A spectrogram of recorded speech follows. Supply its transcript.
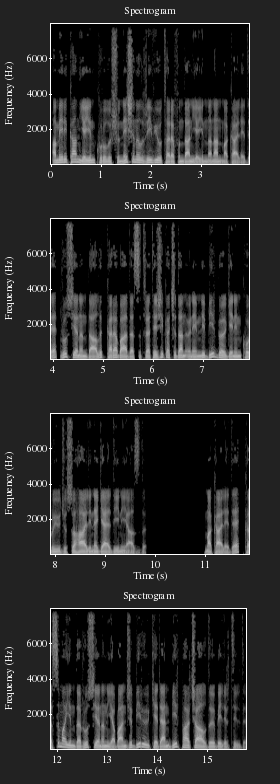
Amerikan yayın kuruluşu National Review tarafından yayınlanan makalede, Rusya'nın Dağlık Karabağ'da stratejik açıdan önemli bir bölgenin koruyucusu haline geldiğini yazdı. Makalede, Kasım ayında Rusya'nın yabancı bir ülkeden bir parça aldığı belirtildi.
